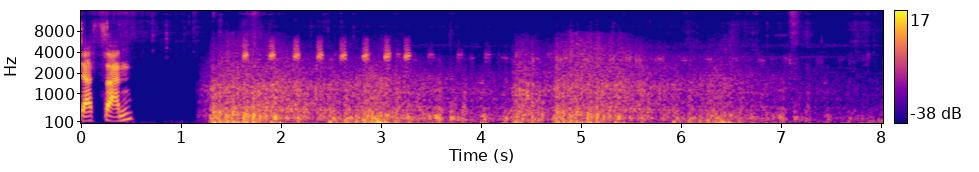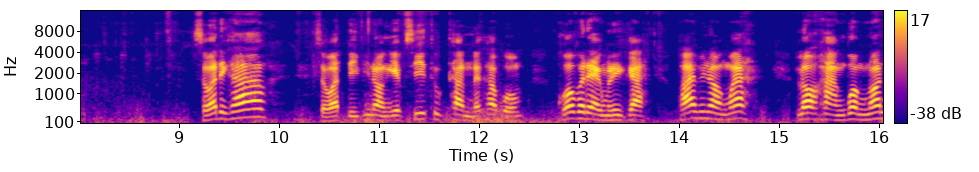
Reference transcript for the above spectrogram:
จัดสรร สวัสดีครับ สวัสดีพี่น้องเอฟซีทุกท่านนะครับ ผมครัวประแดงมริกาพาพี่น้องมาเลาะห่างบ่วงนอน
